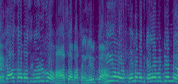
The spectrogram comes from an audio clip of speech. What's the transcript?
உனக்கு ஆசா பாசங்கள் இருக்கும். ஆசா பசங்கள் இருக்கும். நீ ஒரு பொண்ணை பார்த்து கல்யாணம் பண்ணிட்டேன்னா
